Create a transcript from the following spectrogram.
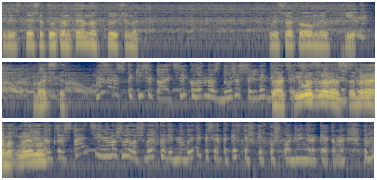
Через те, що тут антенна включена. Високоомний вхід. Бачите? Ми зараз в такій ситуації, коли в нас дуже сильний Так, дефіцит і от зараз обираємо мемо. Електростанції неможливо швидко відновити після таких тяжких пошкоджень ракетами. Тому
